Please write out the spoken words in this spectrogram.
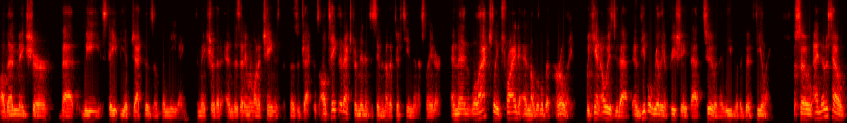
I'll then make sure that we state the objectives of the meeting to make sure that, and does anyone want to change those objectives? I'll take that extra minute to save another 15 minutes later. And then we'll actually try to end a little bit early. We can't always do that. And people really appreciate that too. And they leave with a good feeling. So I noticed how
